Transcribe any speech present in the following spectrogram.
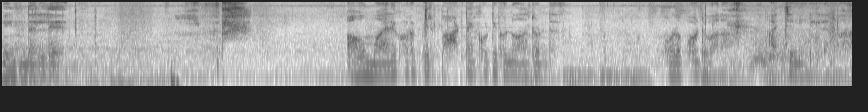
മിണ്ടല്ലേ അവന്മാരെ കുറെ പേര് പാട്ടയും കൂട്ടിക്കൊണ്ട് വന്നിട്ടുണ്ട്. ഉള്ള പോട്ട് പറ. അച്ഛൻ ഇല്ലെന്ന് പറ.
